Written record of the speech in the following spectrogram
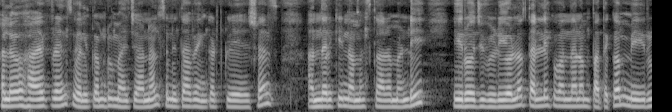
Hello hi friends. Welcome to my channel Sunitha Venkat creations. అందరికీ నమస్కారం అండి. ఈరోజు వీడియోలో తల్లికి వందనం పథకం మీరు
